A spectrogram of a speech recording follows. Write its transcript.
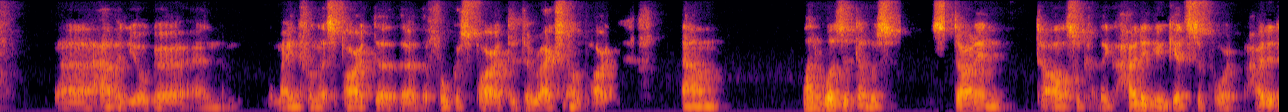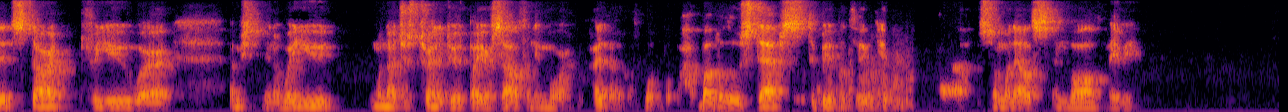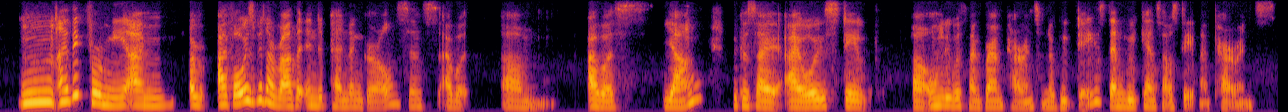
uh, having yoga and the mindfulness part, the, the the focus part, the directional part, um, what was it that was starting to also like? How did you get support? How did it start for you? Where I'm, you know, where you were not just trying to do it by yourself anymore. How, what, what were those steps to be able to get uh, someone else involved, maybe? Mm, I think for me, I'm a, I've always been a rather independent girl since I was um, I was young because I I always stayed uh, only with my grandparents on the weekdays. Then weekends I'll stay with my parents.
